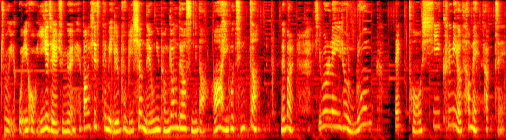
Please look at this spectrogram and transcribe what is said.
쭉 있고, 이거, 이게 제일 중요해. 해방 시스템의 일부 미션 내용이 변경되었습니다. 아, 이거 진짜. 제발. 시뮬레이션 룸, 섹터 C 클리어 3회 삭제.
